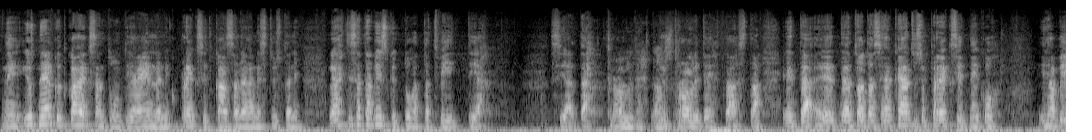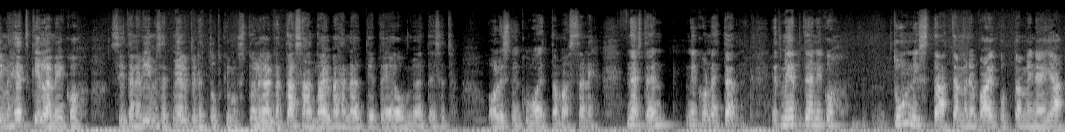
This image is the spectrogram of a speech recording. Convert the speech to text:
niin just 48 tuntia ennen niin kuin Brexit-kansanäänestystä, niin lähti 150 000 twiittiä sieltä trollitehtaasta. trollitehtaasta. Että, että tota, sehän kääntyi se Brexit niin kuin, ihan viime hetkellä niin kuin, siitä ne viimeiset mielipidetutkimukset oli mm. aika tasan mm. tai vähän näytti, että EU-myönteiset olisi niin kuin voittamassa. Niin näistä, en, niin kuin, että, että meidän pitää niin kuin tunnistaa tämmöinen vaikuttaminen ja,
